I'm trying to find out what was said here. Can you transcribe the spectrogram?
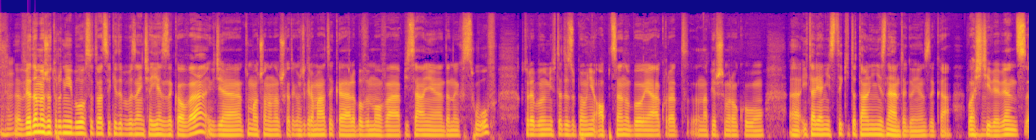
Mhm. Wiadomo, że trudniej było w sytuacji, kiedy były zajęcia językowe, gdzie tłumaczono na przykład jakąś gramatykę albo wymowę, pisanie danych słów, które były mi wtedy zupełnie obce, no bo ja akurat na pierwszym roku e, italianistyki totalnie nie znałem tego języka właściwie, więc e,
